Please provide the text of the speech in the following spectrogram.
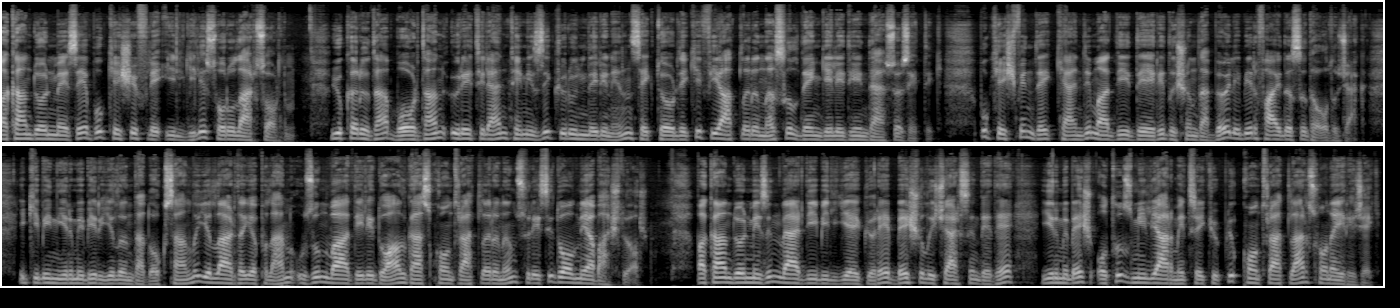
Bakan Dönmez'e bu keşifle ilgili sorular sordum. Yukarıda bordan üretilen temizlik ürünlerinin sektördeki fiyatları nasıl dengelediğinden söz ettik. Bu keşfin de kendi maddi değeri dışında böyle bir faydası da olacak. 2021 yılında 90 90'lı yıllarda yapılan uzun vadeli doğal gaz kontratlarının süresi dolmaya başlıyor. Bakan Dönmez'in verdiği bilgiye göre 5 yıl içerisinde de 25-30 milyar metreküplük kontratlar sona erecek.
